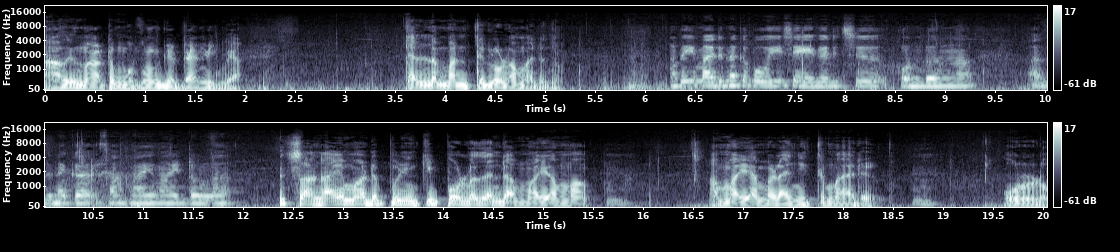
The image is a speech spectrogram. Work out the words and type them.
അത് നാട്ടും പുറത്തൊന്നും കിട്ടാനില്ല. എല്ലാം വനത്തിലുള്ള മരുന്ന്. അപ്പൊ ഈ മരുന്നൊക്കെ പോയി ശേഖരിച്ച് കൊണ്ടുവന്ന് അതിനൊക്കെ സഹായമായിട്ടുള്ള സഹായമായിട്ട് ഇപ്പോൾ എനിക്കിപ്പോൾ ഉള്ളത് എന്റെ അമ്മായിയമ്മ അമ്മായിയമ്മയുടെ അനിയത്തിമാർ ഉള്ളൂ.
